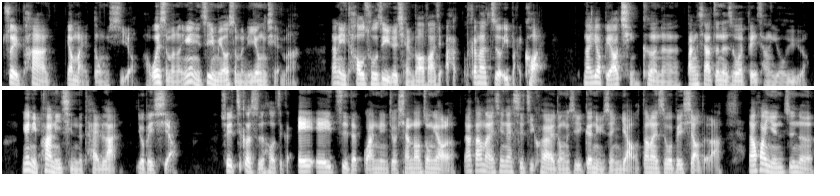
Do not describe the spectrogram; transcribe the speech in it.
最怕要买东西哦。为什么呢？因为你自己没有什么零用钱嘛。那你掏出自己的钱包，发现啊，刚才只有一百块，那要不要请客呢？当下真的是会非常犹豫哦，因为你怕你请的太烂又被笑，所以这个时候这个 A A 制的观念就相当重要了。那当然，现在十几块的东西跟女生要，当然是会被笑的啦。那换言之呢？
